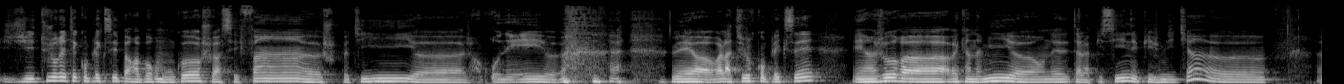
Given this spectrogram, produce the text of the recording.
j'ai toujours été complexé par rapport à mon corps. Je suis assez fin, euh, je suis petit, j'ai un gros nez, mais voilà, toujours complexé. Et un jour, avec un ami, on est à la piscine et puis je me dis tiens, euh,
